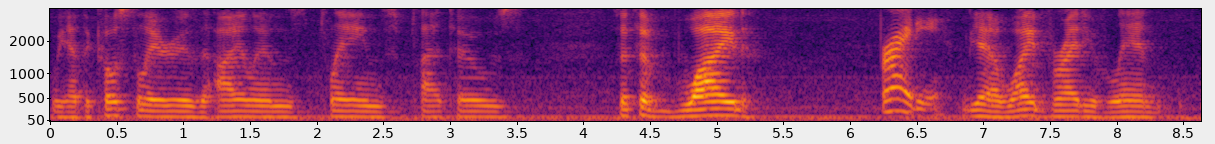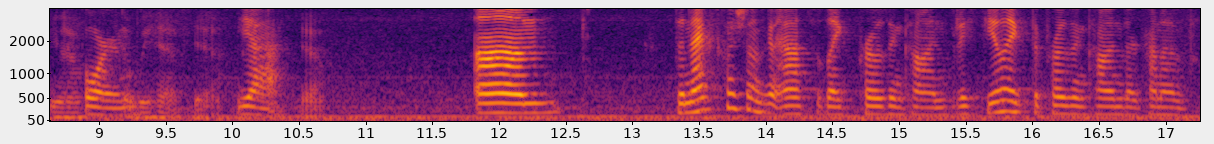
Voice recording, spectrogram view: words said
we have the coastal areas, the islands, plains, plateaus. So it's a wide, Variety. yeah, wide variety of land, you know, that Forms. we have. Yeah, Yeah. yeah. Um, the next question I was going to ask was like pros and cons, but I feel like the pros and cons are kind of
